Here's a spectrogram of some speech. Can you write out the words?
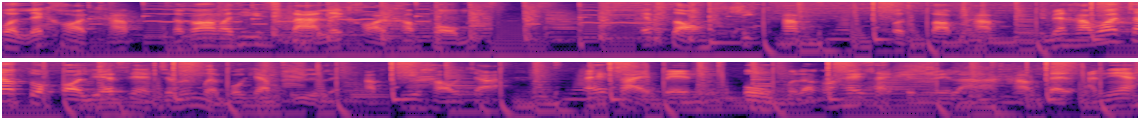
กด record ครับ แล้วก็มาที่ start record ครับผม F2 คลิกครับ กด stop ครับ เห็นไหมครับว่าเจ้าตัว g o r i u s เนี่ยจะไม่เหมือนโปรแกรมอื่นเลยครับ ที่เขาจะให้ใส่เป็นปุ่มแล้วก็ให้ใส่เป็นเวลาครับ แต่อันเนี้ย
